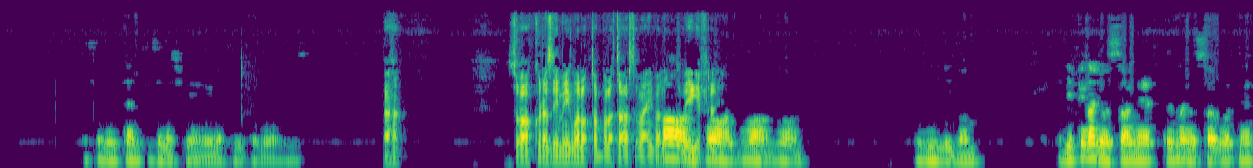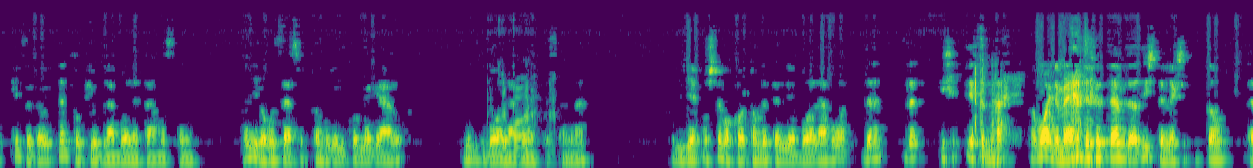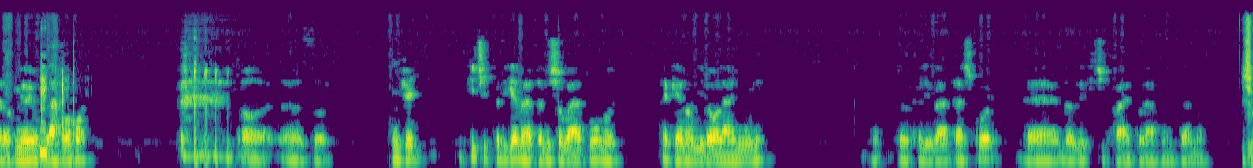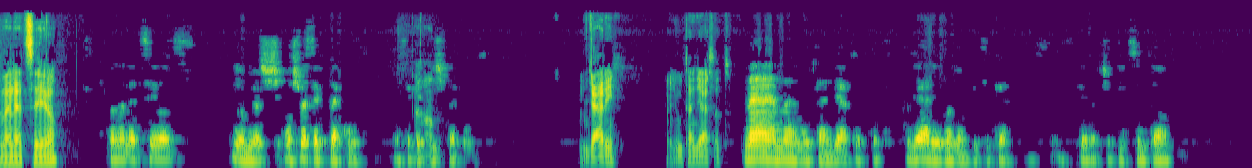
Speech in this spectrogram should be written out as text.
Szerintem 11 fél a Aha. Szóval akkor azért még van ott abban a tartományban van, a vége felé. Van, van, van. Mindig van. Egyébként nagyon szar, mert nagyon szar volt, mert képzeld el, hogy nem tudok jobb lábbal letámasztani. Annyira hozzászoktam, hogy amikor megállok, mindig bal lábbal teszem le. Ugye most nem akartam letenni a bal lábamat, de nem, de érted már, már majdnem eldőltem, de az Istennek sem tudtam elrakni a jobb lábamat. Úgyhogy kicsit pedig emeltem is a váltón, hogy ne kell annyira alányulni fölfelé váltáskor, de, de azért kicsit fájt a lábam utána. És a menet cél? A menet cél az nyomjas, most veszek plekót. Veszek Aha. egy kis plekót. Gyári? Vagy után gyártott? Nem, nem, után gyártottak. A gyári az nagyon picike. Tényleg csak így szinte a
